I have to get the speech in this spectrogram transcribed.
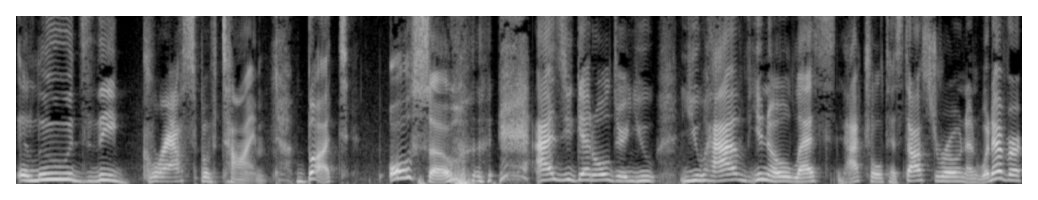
eludes the grasp of time. But also as you get older you you have you know less natural testosterone and whatever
